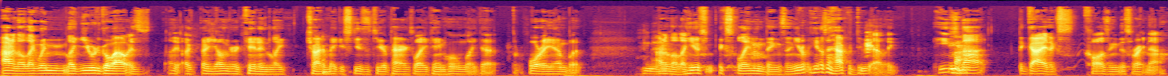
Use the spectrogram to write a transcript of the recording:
I don't know, like when like you would go out as a, a, a younger kid and like try to make excuses to your parents why you came home like at 4 a.m. But I don't know, like he was explaining things, and you know he doesn't have to do that. Like he's No. not the guy that's causing this right now.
